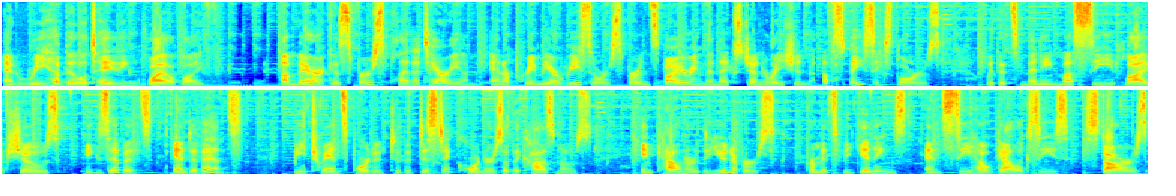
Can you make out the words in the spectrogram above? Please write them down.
and rehabilitating wildlife. America's first planetarium and a premier resource for inspiring the next generation of space explorers, with its many must see live shows, exhibits, and events. Be transported to the distant corners of the cosmos, encounter the universe, from its beginnings and see how galaxies, stars,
